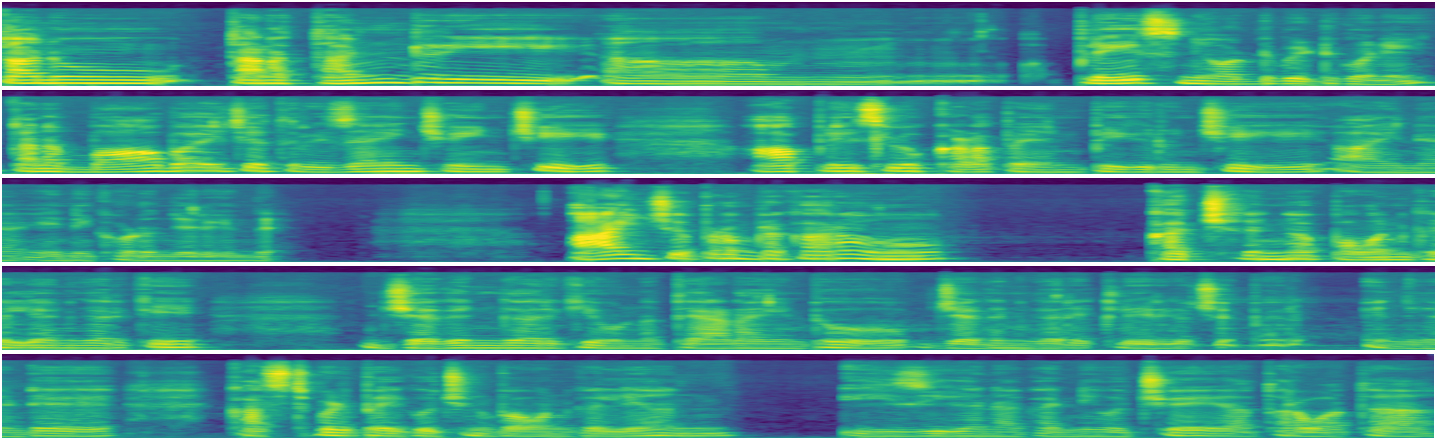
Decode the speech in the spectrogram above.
తను తన తండ్రి ప్లేస్ని అడ్డు పెట్టుకొని తన బాబాయ్ చేత రిజైన్ చేయించి ఆ ప్లేస్లో కడప ఎంపీ గురించి ఆయన ఎన్నుకోవడం జరిగింది. ఆయన చెప్పడం ప్రకారం ఖచ్చితంగా పవన్ కళ్యాణ్ గారికి జగన్ గారికి ఉన్న తేడా ఏంటో జగన్ గారే క్లియర్గా చెప్పారు. ఎందుకంటే కష్టపడి పైకి వచ్చిన పవన్ కళ్యాణ్ ఈజీగా నాకు అన్నీ వచ్చాయి. ఆ తర్వాత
